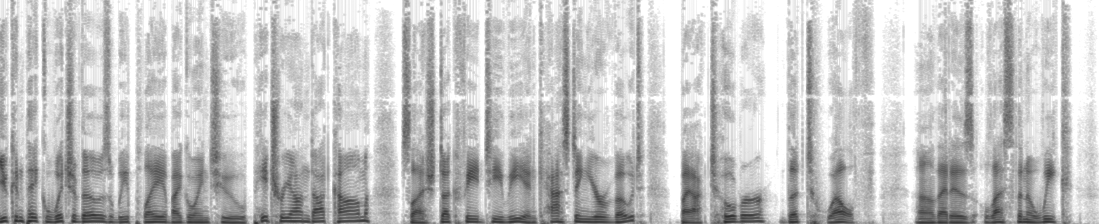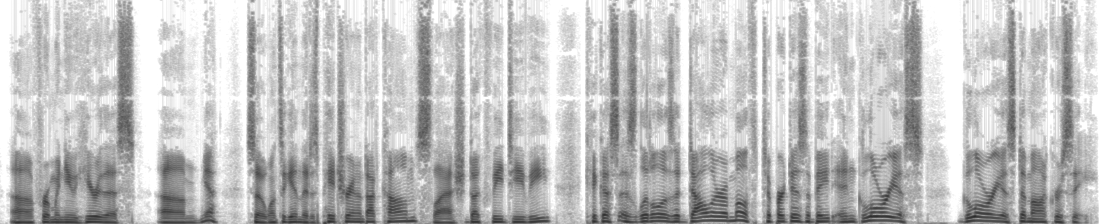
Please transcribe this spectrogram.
You can pick which of those we play by going to patreon.com slash duckfeedtv and casting your vote by October the 12th. Uh, that is less than a week uh, from when you hear this. Um, yeah. So once again, that is patreon.com slash duckfeedtv. Kick us as little as a dollar a month to participate in glorious, glorious democracy.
